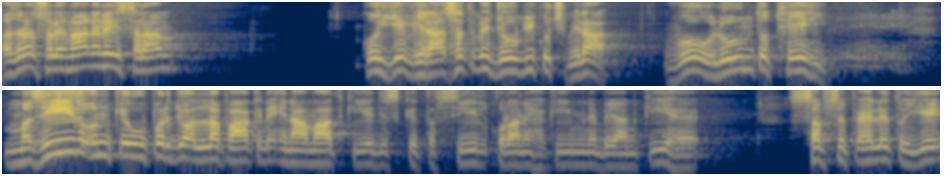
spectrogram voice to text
حضرت سلیمان علیہ السلام کو یہ وراثت میں جو بھی کچھ ملا وہ علوم تو تھے ہی۔ مزید ان کے اوپر جو اللہ پاک نے انعامات کیے، جس کے تفصیل قرآن حکیم نے بیان کی ہے، سب سے پہلے تو یہ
